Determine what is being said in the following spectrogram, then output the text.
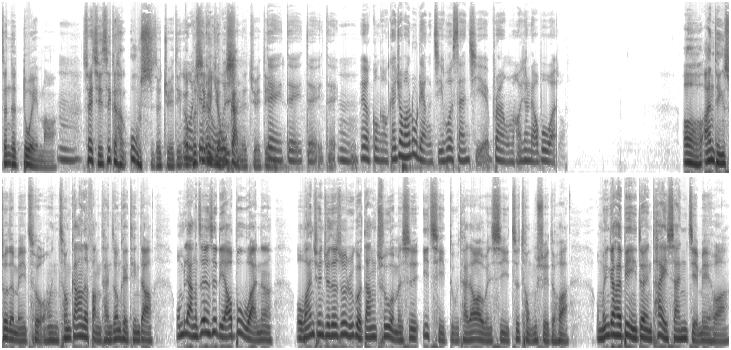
真的对吗？嗯，所以其实是一个很务实的决定，而不是一个勇敢的决定。对对对对，嗯，很有共感。感觉我们要录两集或三集，不然我们好像聊不完。哦，安婷说的没错，你从刚刚的访谈中可以听到，我们两个真的是聊不完呢。我完全觉得说，如果当初我们是一起读台大外文系是同学的话，我们应该会变一对泰山姐妹花。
